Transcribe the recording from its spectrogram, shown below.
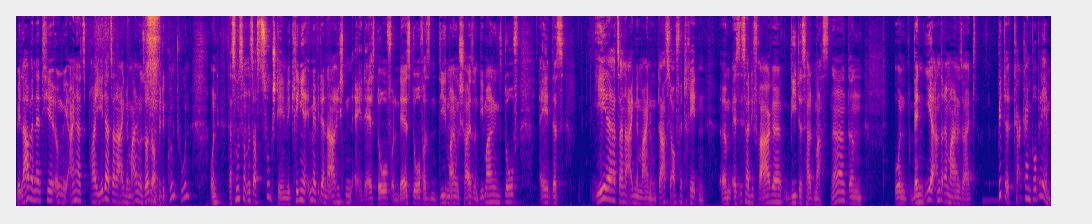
wir labern nicht hier irgendwie Einheitsbrei. Jeder hat seine eigene Meinung, soll es auch bitte kundtun. Und das muss man uns auch zugestehen. Wir kriegen ja immer wieder Nachrichten, ey, der ist doof und der ist doof, also die Meinung ist scheiße und die Meinung ist doof. Ey, das jeder hat seine eigene Meinung, darf sie auch vertreten. Ähm, es ist halt die Frage, wie du es halt machst. Ne? Dann, und wenn ihr anderer Meinung seid, bitte, gar kein Problem.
